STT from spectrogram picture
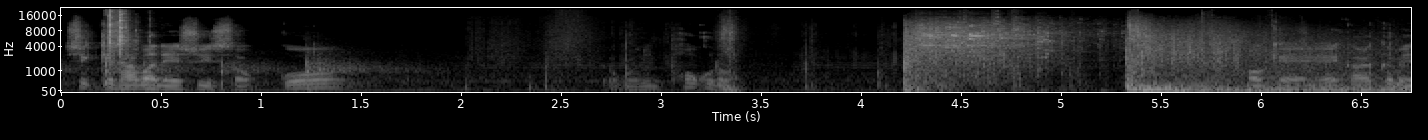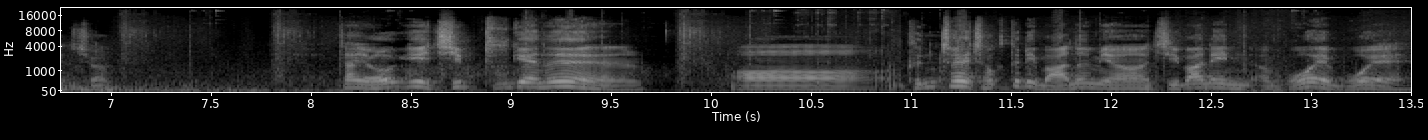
쉽게 잡아낼 수 있었고 요거는 폭으로. 오케이 깔끔했죠? 자 여기 집 두 개는 어 근처에 적들이 많으면 집 안에 있는 아, 뭐해 뭐해?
